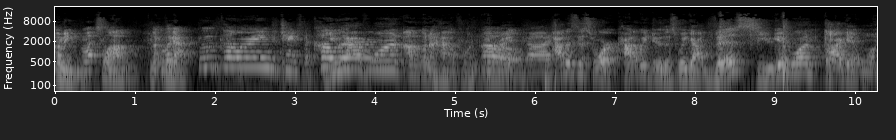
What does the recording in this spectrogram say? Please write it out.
I mean, What? slime, not glue. We got food coloring to change the color. You have one, I'm gonna have one. Oh, All right. gosh. How does this work? How do we do this? We got this. You get one. I get one.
